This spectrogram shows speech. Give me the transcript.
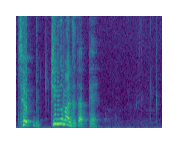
제, 긴것만 대답해.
